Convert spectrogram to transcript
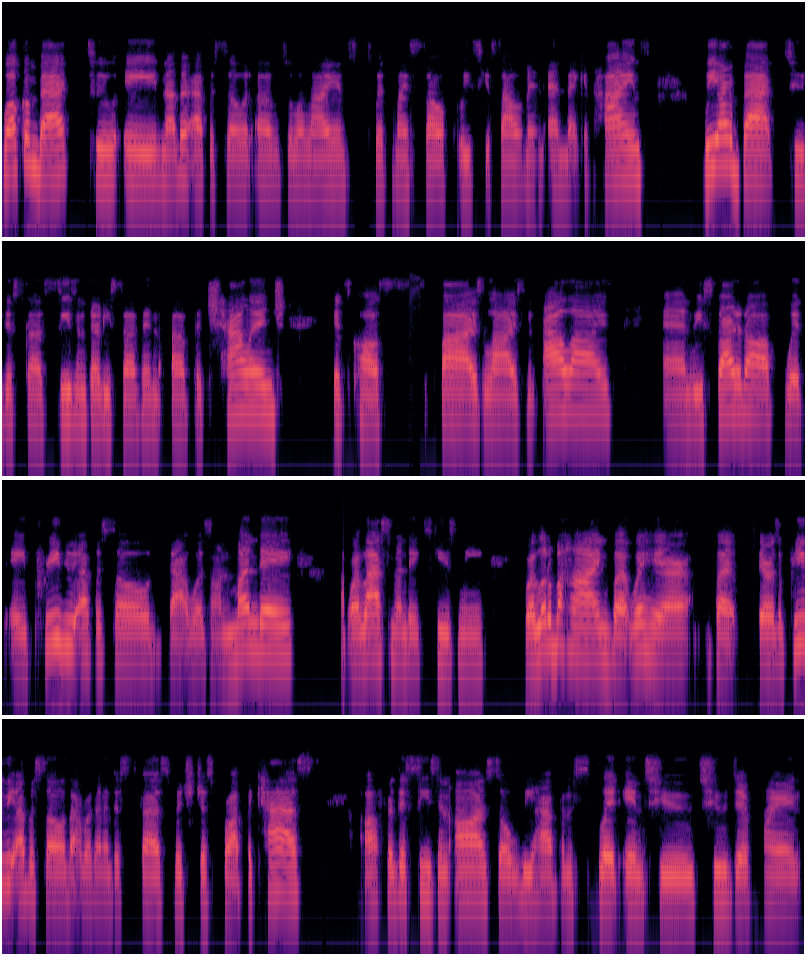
Welcome back to another episode of Duel Alliance with myself, Alicia Solomon, and Megan Hines. We are back to discuss season 37 of The Challenge. It's called Spies, Lies, and Allies. And we started off with a preview episode that was on Monday, or last Monday, excuse me. We're a little behind, but we're here. But there was a preview episode that we're going to discuss, which just brought the cast uh, for this season on. So we have them split into two different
